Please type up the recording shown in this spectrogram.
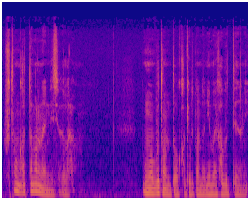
布団が温まらないんですよだから。羽毛布団と掛け布団と2枚かぶってるのに。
